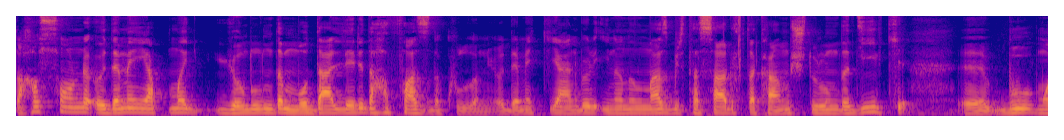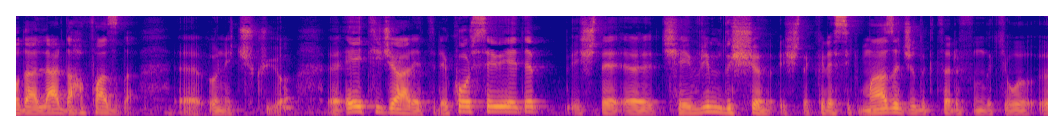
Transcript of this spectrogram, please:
daha sonra ödeme yapma yolunda modelleri daha fazla kullanıyor. Demek ki yani böyle inanılmaz bir tasarrufta kalmış durumda değil ki e, bu modeller daha fazla öne çıkıyor. E, e-ticaret rekor seviyede işte e, çevrim dışı işte klasik mağazacılık tarafındaki o e,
